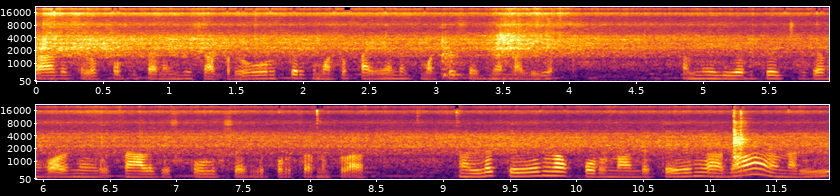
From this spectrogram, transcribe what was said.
சாதத்தில் போட்டு தனிஞ்சு சாப்பிட்றது. ஒருத்தருக்கு மட்டும் பையனுக்கு மட்டும் செஞ்ச மதியம் மீதி எடுத்து வச்சுருக்கேன் குழந்தைங்களுக்கு. நாளைக்கு ஸ்கூலுக்கு செஞ்சு கொடுத்து அனுப்பலாம். நல்லா தேங்காய் போடணும். அந்த தேங்காய் தான் நல்ல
